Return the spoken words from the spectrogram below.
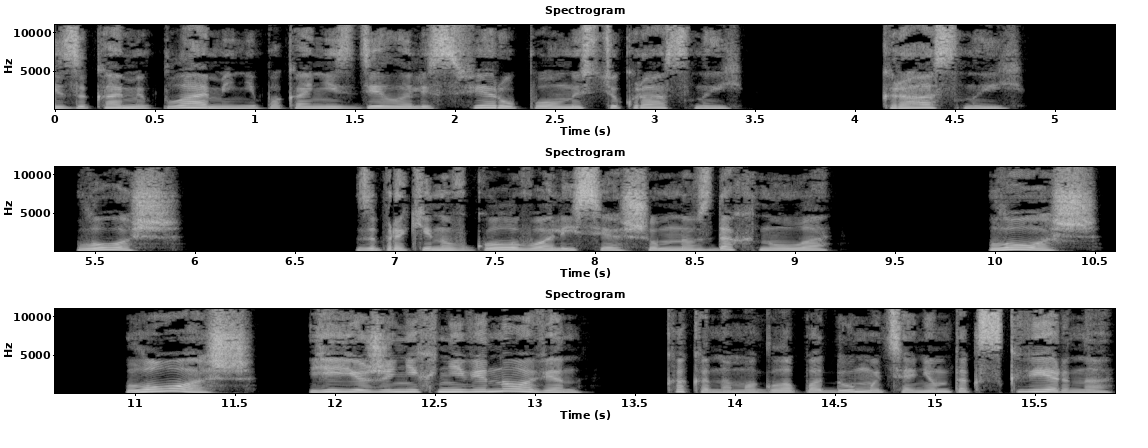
языками пламени, пока не сделали сферу полностью красной. Красный. Ложь. Запрокинув голову, Алисия шумно вздохнула. Ложь! Ложь! Ее жених невиновен! Как она могла подумать о нем так скверно?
